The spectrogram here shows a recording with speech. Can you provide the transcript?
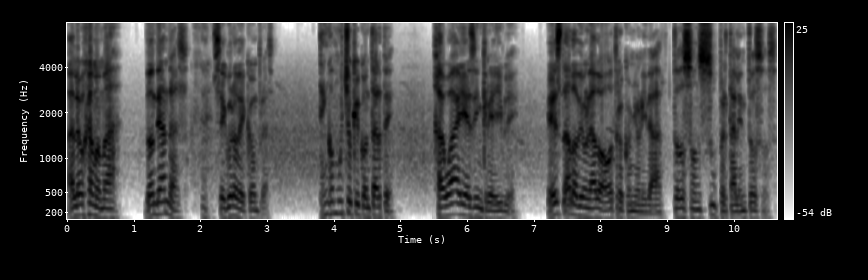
Aloha mamá, ¿dónde andas? Seguro de compras. Tengo mucho que contarte. Hawái es increíble. He estado de un lado a otro con mi unidad. Todos son súper talentosos.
